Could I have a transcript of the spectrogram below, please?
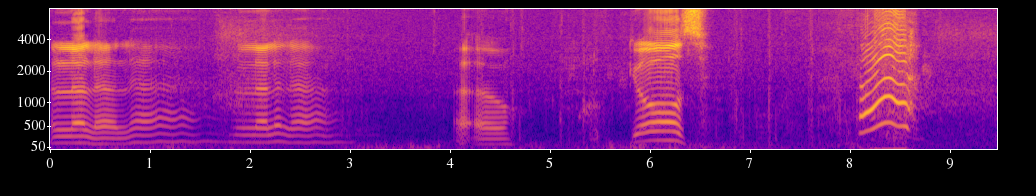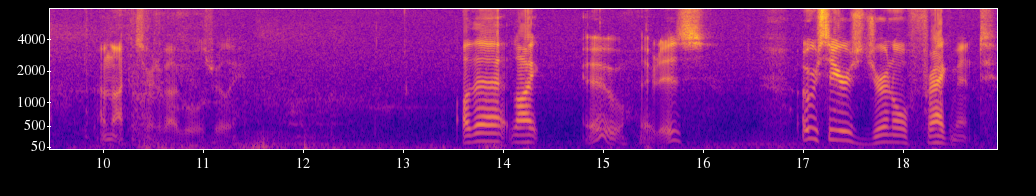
la la la la la la Uh oh. Ghouls! Ah! I'm not concerned about ghouls really. Are there like oh, there it is. Overseer's Journal Fragment.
